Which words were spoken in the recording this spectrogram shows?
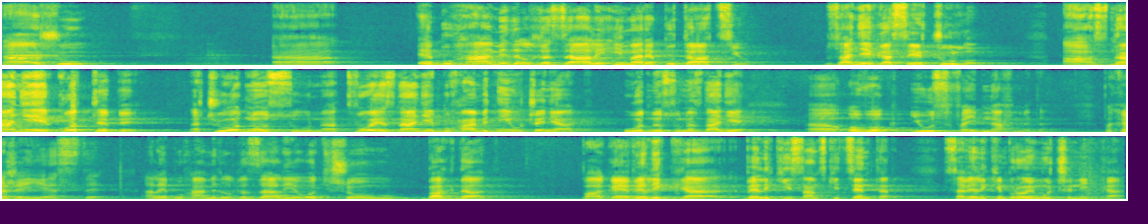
kažu, a, Ebu Hamid el-Gazali ima reputaciju, za njega se je čulo, a znanje je kod tebe, znači u odnosu na tvoje znanje, Ebu nije učenjak, u odnosu na znanje uh, ovog Jusufa ibn Ahmeda. Pa kaže, jeste, ali Ebu al-Ghazali je otišao u Bagdad, pa ga je velika, veliki islamski centar sa velikim brojem učenika,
